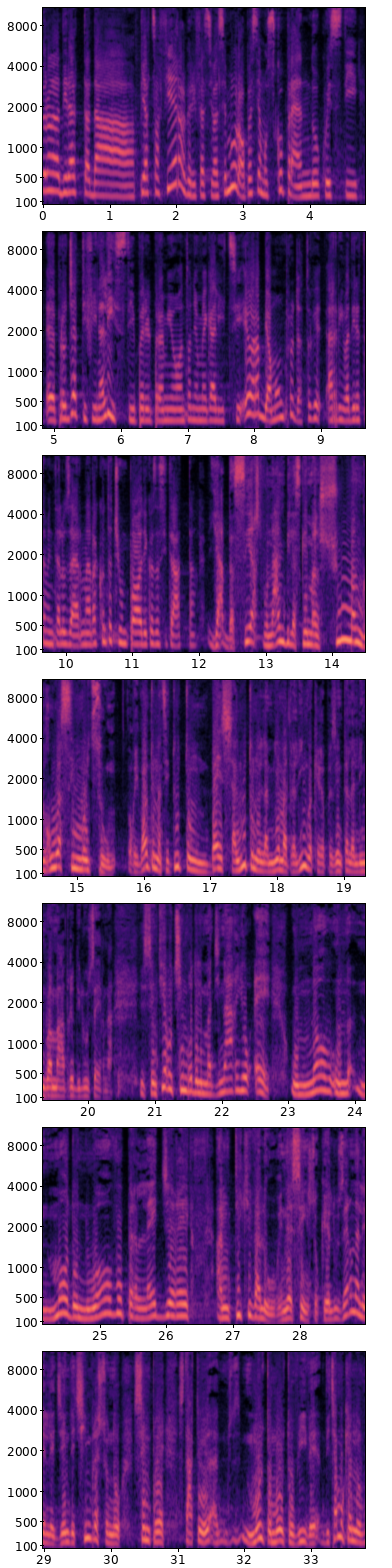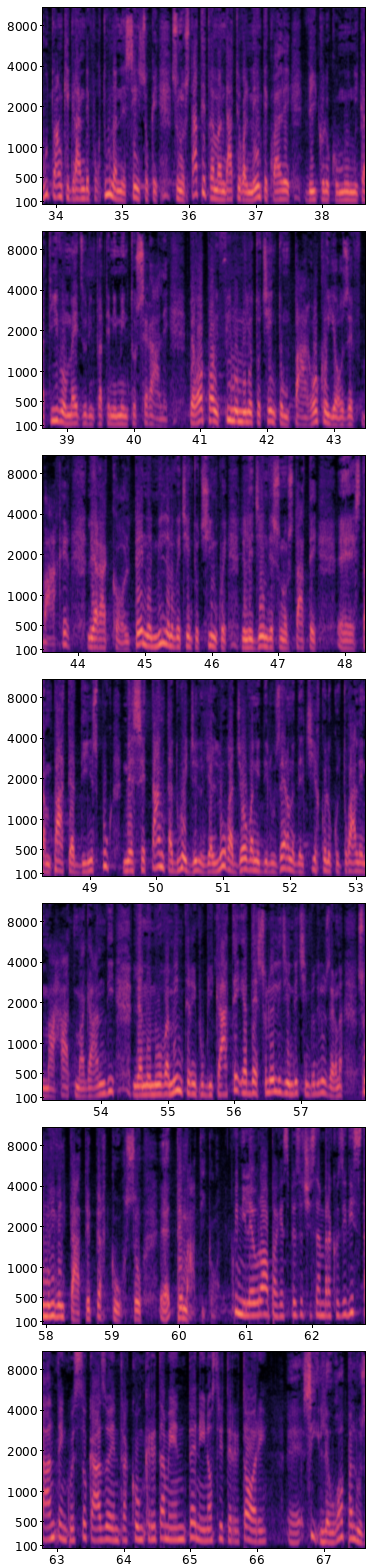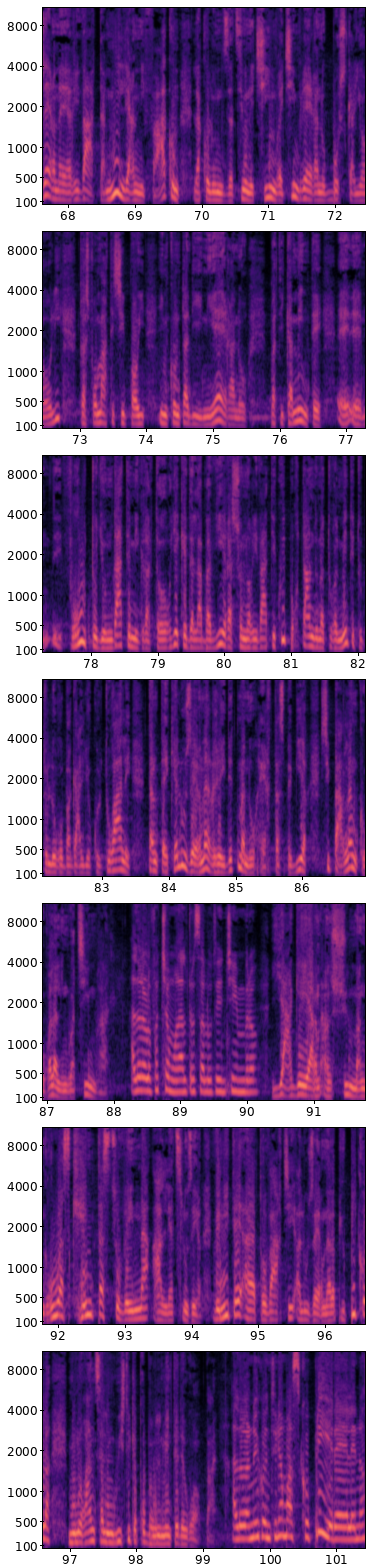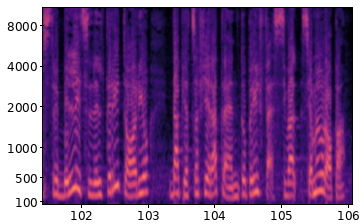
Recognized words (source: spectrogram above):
Torno alla diretta da Piazza Fiera per il Festival Siamo Europa e stiamo scoprendo questi eh, progetti finalisti per il premio Antonio Megalizzi e ora abbiamo un progetto che arriva direttamente a Luserna. Raccontaci un po' di cosa si tratta. Ja, das erst von Anbilas geman Schumann Gruas in Moizun. Ho rivolto innanzitutto un bel saluto nella mia madrelingua che rappresenta la lingua madre di Luserna. Il sentiero cimbro dell'immaginario è un, no, un modo nuovo per leggere antichi valori, nel senso che a Luserna le leggende cimbre sono sempre state eh, molto molto vive, diciamo che hanno avuto anche grande fortuna nel senso che sono state tramandate oralmente quale veicolo comunicativo, mezzo di intrattenimento serale, però poi fino al 1800 un parroco, Joseph Bacher, le ha raccolte, nel 1905 le leggende sono state eh, stampate ad Innsbruck, nel 72 gli allora giovani di Luserna del circolo culturale Mahatma Gandhi le hanno nuovamente ripubblicate e adesso le leggende cimbre di Luserna sono diventate percorso eh, eh, tematico. Quindi l'Europa, che spesso ci sembra così distante, in questo caso entra concretamente nei nostri territori. Eh, sì, l'Europa luserna è arrivata mille anni fa con la colonizzazione cimbra. I cimbri erano boscaioli, trasformatisi poi in contadini, erano praticamente eh, eh, frutto di ondate migratorie che dalla Baviera sono arrivati qui portando naturalmente tutto il loro bagaglio culturale, tant'è che a Luserna redet manu hertas bebier, si parla ancora la lingua cimbra. Allora lo facciamo un altro saluto in cimbro. Ja, gern an Schümann Gruas kentas Zovenna Allerz Luzern. Venite a trovarci a Luserna, la più piccola minoranza linguistica probabilmente d'Europa. Allora noi continuiamo a scoprire le nostre bellezze del territorio da Piazza Fiera a Trento per il festival Siamo Europa.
